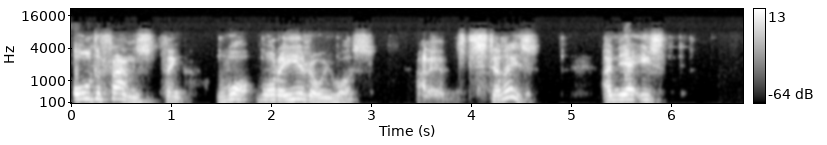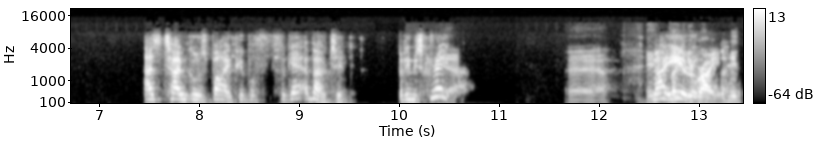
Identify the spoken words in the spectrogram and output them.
Older fans think, what, what a hero he was. And it still is. And yet he's, as time goes by, people forget about him. But he was great. Yeah. Yeah. It, My hero. right. It is,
